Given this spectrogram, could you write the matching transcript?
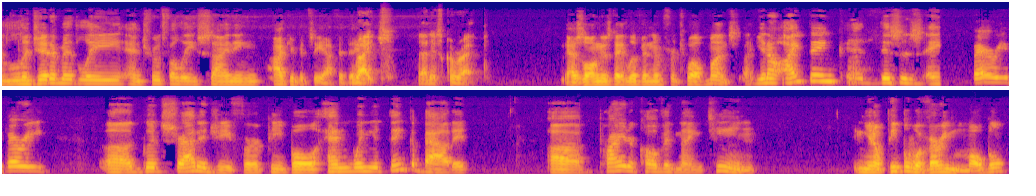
legitimately and truthfully signing occupancy affidavits. Right. That is correct. As long as they live in them for 12 months. You know, I think this is a very, very uh, good strategy for people. And when you think about it, uh, prior to COVID 19, you know, people were very mobile.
